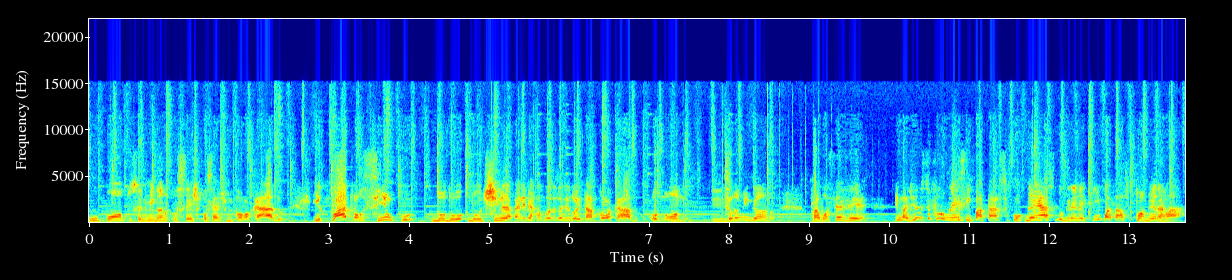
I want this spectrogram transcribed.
um ponto, se eu não me engano, pro sexto, pro sétimo colocado, e quatro ou cinco do, do, do time da pré-Libertadores ali, do oitavo colocado, ou nono, Uhum. se eu não me engano. Pra você ver. Imagina se o Fluminense empatasse, ganhasse do Grêmio aqui e empatasse com o Palmeiras lá.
